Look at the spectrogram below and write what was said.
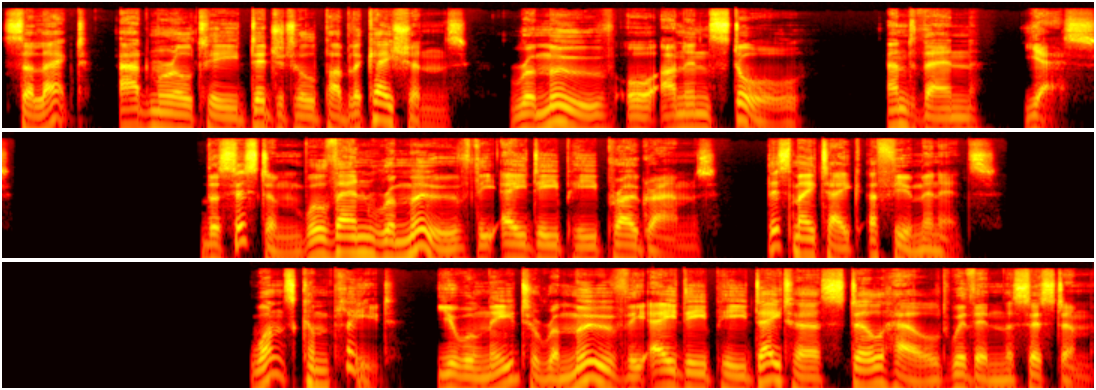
Select Admiralty Digital Publications, Remove or Uninstall, and then Yes. The system will then remove the ADP programs. This may take a few minutes. Once complete, you will need to remove the ADP data still held within the system.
